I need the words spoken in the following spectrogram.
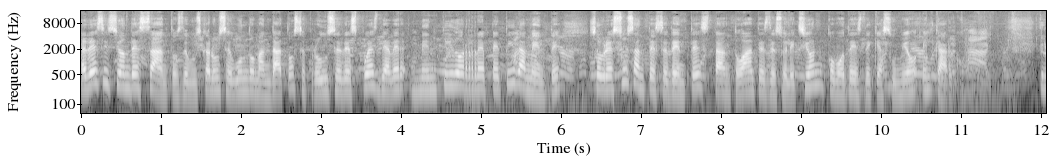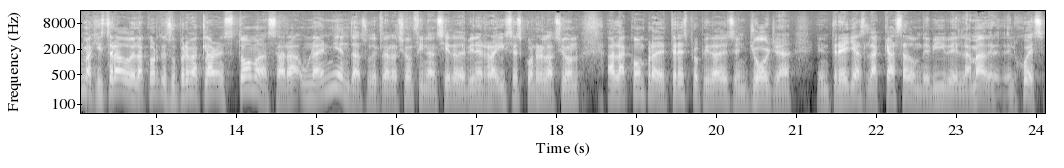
La decisión de Santos de buscar un segundo mandato se produce después de haber mentido repetidamente sobre sus antecedentes, tanto antes de su elección como desde que asumió el cargo. El magistrado de la Corte Suprema, Clarence Thomas, hará una enmienda a su declaración financiera de bienes raíces con relación a la compra de tres propiedades en Georgia, entre ellas la casa donde vive la madre del juez.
